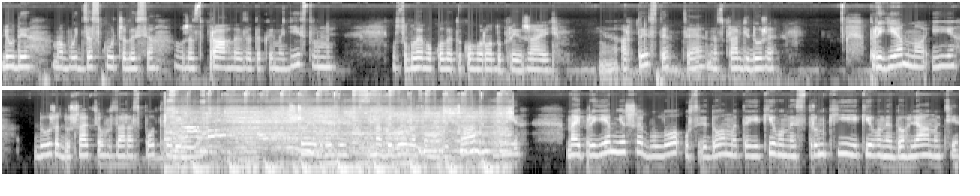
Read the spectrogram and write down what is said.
Люди, мабуть, заскучилися, вже спрагли за такими дійствами, особливо коли такого роду приїжджають е, артисти. Це насправді дуже приємно і дуже душа цього зараз потребує. Що я, друзі, надивилася на дівчат, і найприємніше було усвідомити, які вони стрункі, які вони доглянуті,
